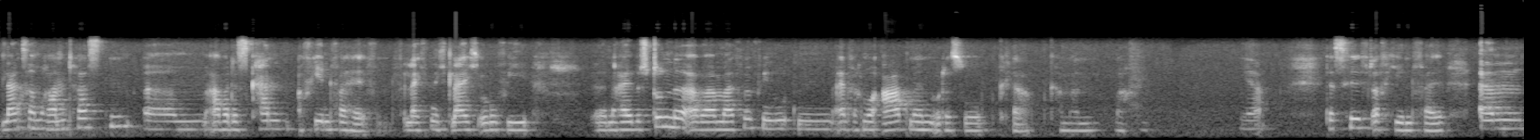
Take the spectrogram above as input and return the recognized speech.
langsam rantasten, ähm, aber das kann auf jeden Fall helfen. Vielleicht nicht gleich irgendwie eine halbe Stunde, aber mal fünf Minuten einfach nur atmen oder so, klar, kann man machen. Ja, das hilft auf jeden Fall. Ähm,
